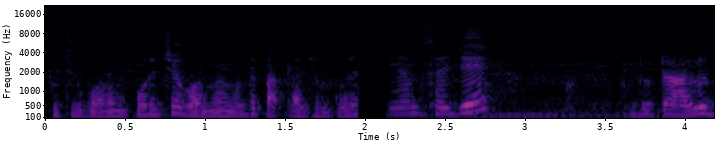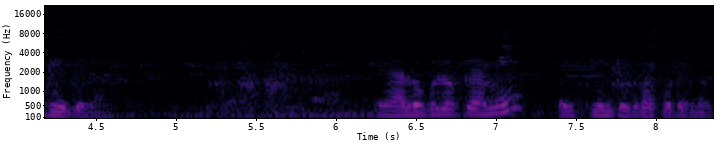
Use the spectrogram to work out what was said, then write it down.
প্রচুর গরম পড়েছে, গরমের মধ্যে পাতলা ঝোল করে মিডিয়াম সাইজে দুটো আলু দিয়ে দিলাম। এই আলুগুলোকে আমি এই তিন টুকরা করে নেব।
